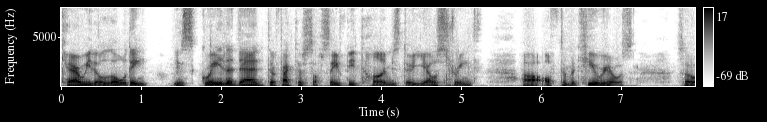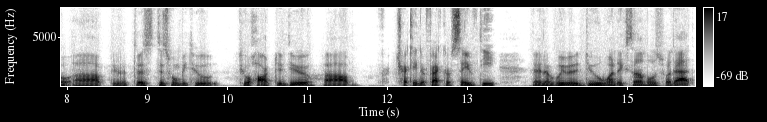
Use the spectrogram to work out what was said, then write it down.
carry the loading is greater than the factors of safety times the yield strength uh, of the materials. So uh, this this won't be too too hard to do. Um, checking the factor of safety, and uh, we will do one examples for that.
